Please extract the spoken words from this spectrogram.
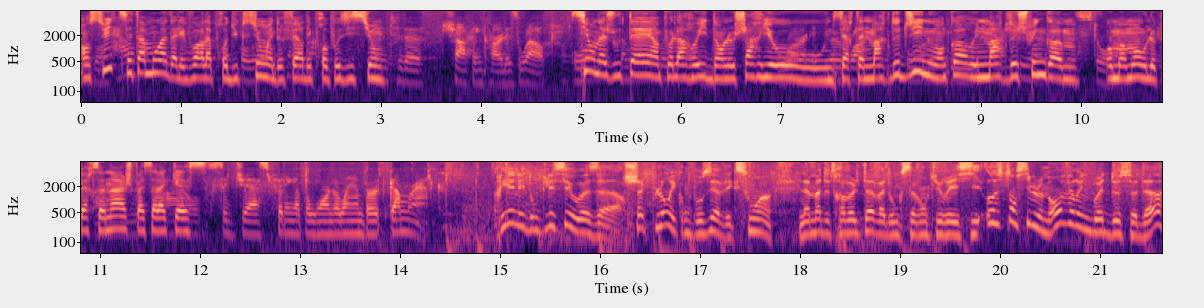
Ensuite, c'est à moi d'aller voir la production et de faire des propositions. Si on ajoutait un Polaroid dans le chariot ou une certaine marque de jean ou encore une marque de chewing-gum au moment où le personnage passe à la caisse. Rien n'est donc laissé au hasard, chaque plan est composé avec soin. La main de Travolta va donc s'aventurer ici ostensiblement vers une boîte de soda,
